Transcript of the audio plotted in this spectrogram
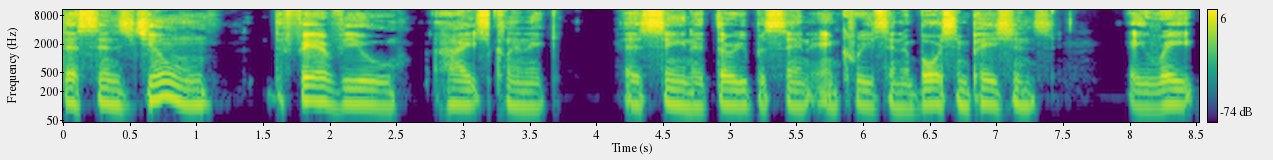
that since June, the Fairview Heights Clinic has seen a 30% increase in abortion patients, a rate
